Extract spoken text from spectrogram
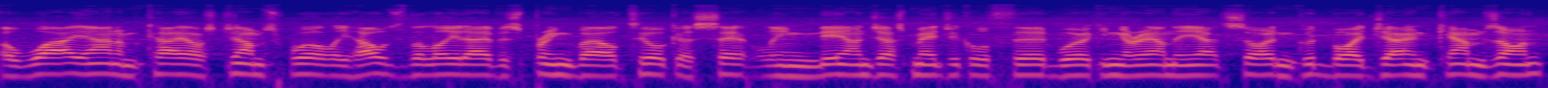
Away, Arnhem Chaos jumps well. He holds the lead over Springvale Tilka, settling down. Just Magical third, working around the outside, and Goodbye Joan comes on.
